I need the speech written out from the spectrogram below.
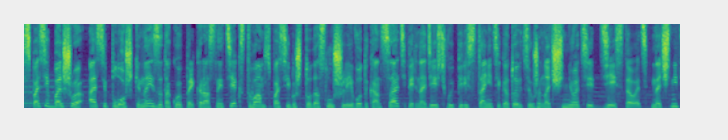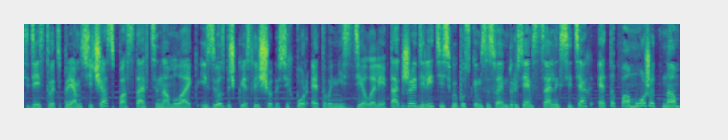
Спасибо большое Асе Плошкиной за такой прекрасный текст. Вам спасибо, что дослушали его до конца. Теперь, надеюсь, вы перестанете готовиться и уже начнете действовать. Начните действовать прямо сейчас. Поставьте нам лайк и звездочку, если еще до сих пор этого не сделали. Также делитесь выпусками со своими друзьями в социальных сетях. Это поможет нам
